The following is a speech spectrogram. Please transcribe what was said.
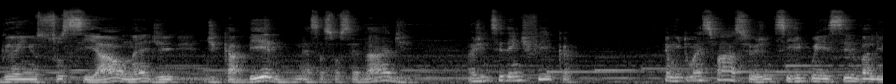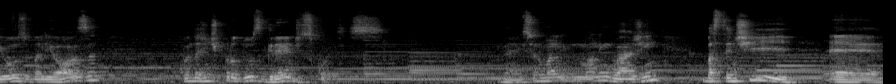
ganho social, né? De, de caber nessa sociedade, a gente se identifica. É muito mais fácil a gente se reconhecer valioso, valiosa, quando a gente produz grandes coisas. Né? Isso é uma, uma linguagem bastante. É,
